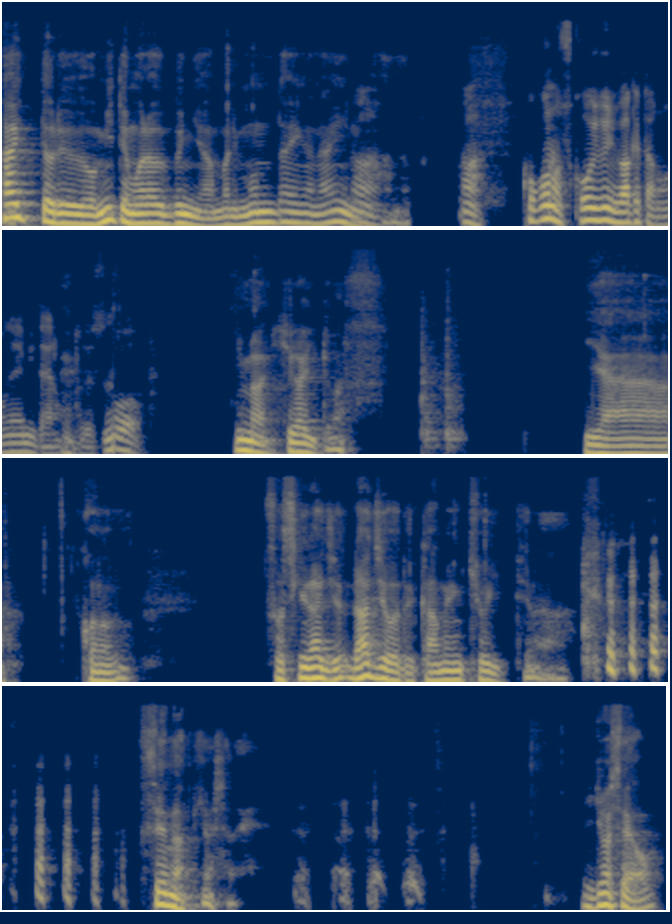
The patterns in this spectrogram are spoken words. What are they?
タイトルを見てもらう分にはあまり問題がないのかなと。あ、9つこういうふうに分けたのね、みたいなことですね。そ今開いてます。いやー、この組織ラジオラジオで画面共有っていうのは、癖になってきましたね。いきましたよ。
